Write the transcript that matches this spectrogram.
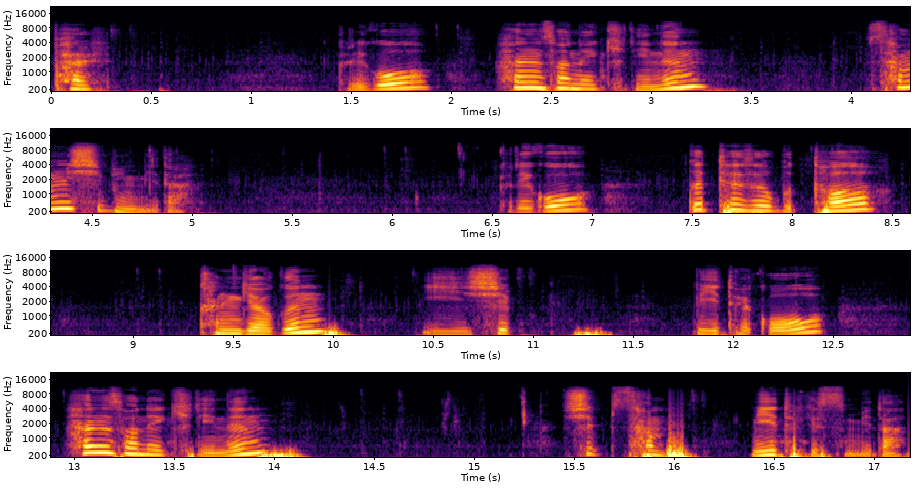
8. 그리고 한 선의 길이는 30입니다. 그리고 끝에서부터 간격은 20이 되고 한 선의 길이는 13이 되겠습니다.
